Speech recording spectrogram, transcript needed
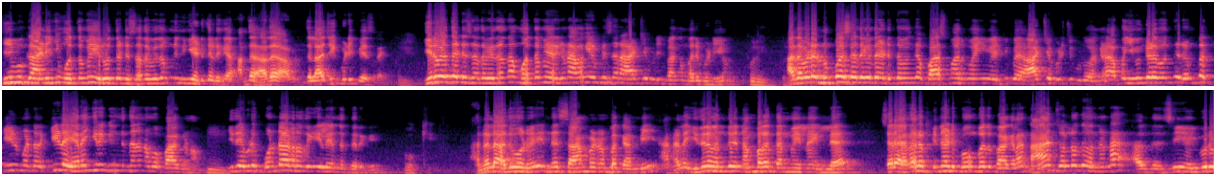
திமுக அணிக்கு மொத்தமே இருபத்தெட்டு சதவீதம் நீங்க எடுத்துடுங்க. அந்த அத அந்த லாஜிக் படி பேசுறேன். இருபத்தெட்டு சதவீதம் தான் மொத்தமே இருக்குன்னா அவங்க எப்படி சார் ஆட்சி பிடிப்பாங்க மறுபடியும்? அதை விட முப்பது சதவீதம் எடுத்தவங்க பாஸ் மார்க் வாங்கி வெட்டி போய் ஆட்சியை பிடிச்சு விடுவாங்க. அப்ப இவங்களை வந்து ரொம்ப கீழ்மட்ட கீழே இறங்கி இருக்குன்னு தானே நம்ம பார்க்கணும். ம். இதை எப்படி கொண்டாடுறதுக்கு இல்லை என்னது இருக்கு? ஓகே. அதனால அது ஒரு இன்னும் சாம்பிள் ரொம்ப கம்மி. அதனால இதுல வந்து நம்பகத்தன்மை எல்லாம் இல்ல. சரி அதனால பின்னாடி போகும்போது பார்க்கலாம். நான் சொல்றது என்னன்னா அது சி இவரு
